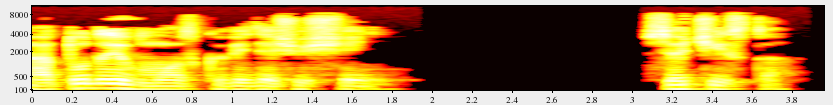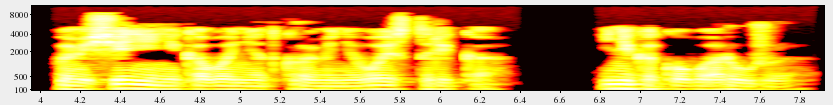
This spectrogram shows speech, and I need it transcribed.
а оттуда и в мозг в виде ощущений. Все чисто. В помещении никого нет, кроме него и старика. И никакого оружия.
